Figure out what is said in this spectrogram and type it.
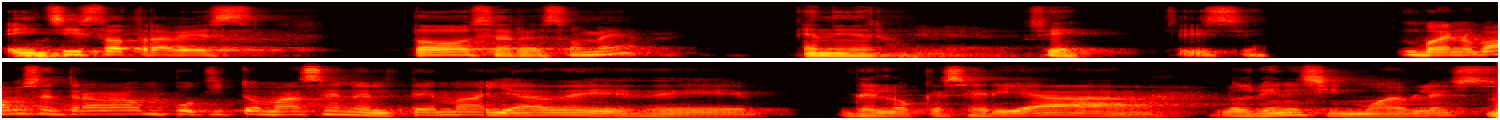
insisto otra vez, todo se resume en dinero. Sí, sí, sí. Bueno, vamos a entrar ahora un poquito más en el tema ya de, de, lo que sería los bienes inmuebles,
